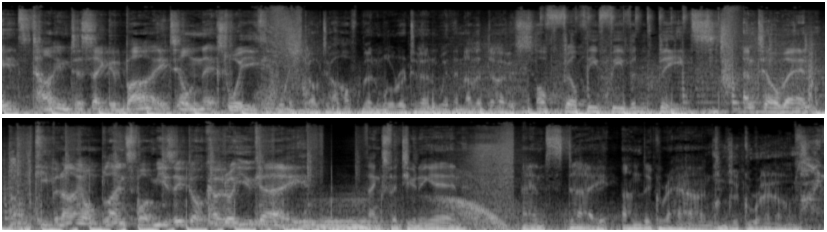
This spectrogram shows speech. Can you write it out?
It's time to say goodbye till next week when Dr. Hoffman will return with another dose of filthy fevered beats. Until then, keep an eye on blindspotmusic.co.uk. Thanks for tuning in and stay underground. Underground. Blind Spot.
